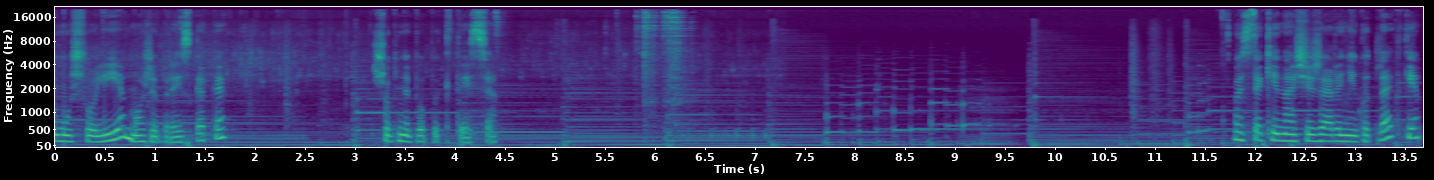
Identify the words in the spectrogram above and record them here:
тому що олія може бризкати, щоб не попектися. Ось такі наші жарені котлетки.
